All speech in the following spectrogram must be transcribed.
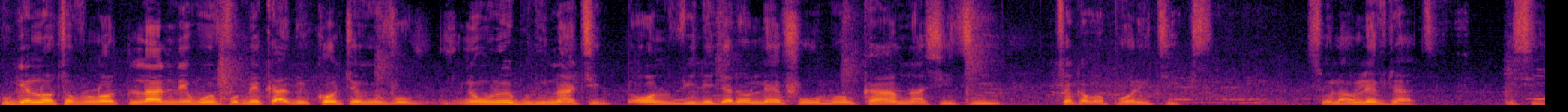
We get lots of lot land, they work for make agriculture, for no one able to do nothing. All village don't left home, no come, na city, talk about politics. So now left that, you see.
